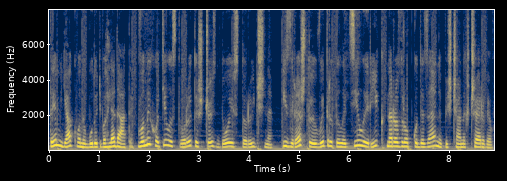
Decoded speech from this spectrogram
тим, як вони будуть виглядати. Вони хотіли створити щось доісторичне і, зрештою, витратили цілий рік на розробку дизайну піщаних червів.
